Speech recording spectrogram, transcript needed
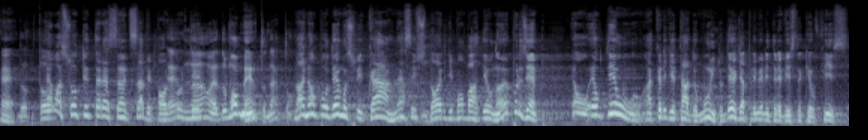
É. Doutor- é um assunto interessante, sabe, Paulo? É, não, é do momento, né, Tom? nós não podemos ficar nessa história de bombardeio, não. Eu, por exemplo, eu, eu tenho acreditado muito, desde a primeira entrevista que eu fiz,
